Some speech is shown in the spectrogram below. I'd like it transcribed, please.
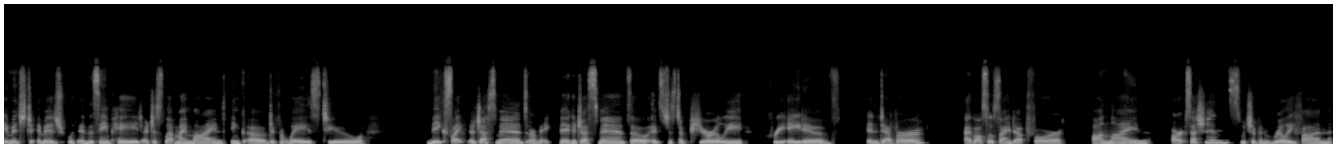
image to image within the same page, I just let my mind think of different ways to make slight adjustments or make big adjustments. So it's just a purely creative endeavor. I've also signed up for online art sessions, which have been really fun.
